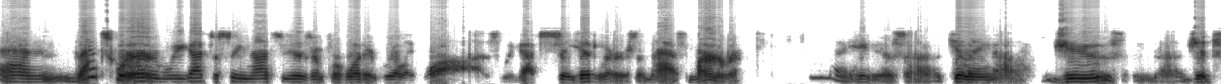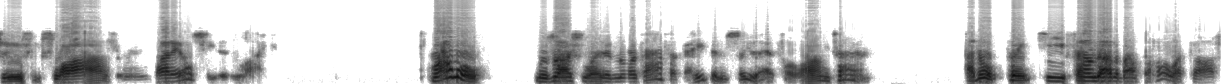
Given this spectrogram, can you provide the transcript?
And that's where we got to see Nazism for what it really was. We got to see Hitler as a mass murderer. He was uh, killing uh, Jews, and, uh, Gypsies, and Slavs, and anybody else he didn't like. Rommel was isolated in North Africa. He didn't see that for a long time. I don't think he found out about the Holocaust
